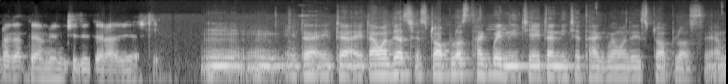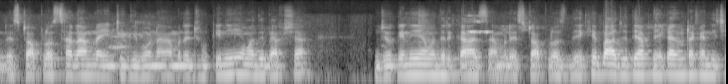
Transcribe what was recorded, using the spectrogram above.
টাকাতে আমি এন্ট্রি দিতে রাজি আর কি। এটা এটা এটা আমাদের স্টপ লস থাকবে নিচে এটা নিচে থাকবে আমাদের স্টপ লস আমাদের স্টপ লস ছাড়া আমরা এন্ট্রি দিব না আমাদের ঝুঁকি নিয়ে আমাদের ব্যবসা। ঝুঁকি নিয়ে আমাদের কাজ আমাদের স্টপ লস দেখে বা যদি আপনি একান্ন টাকা নিচে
